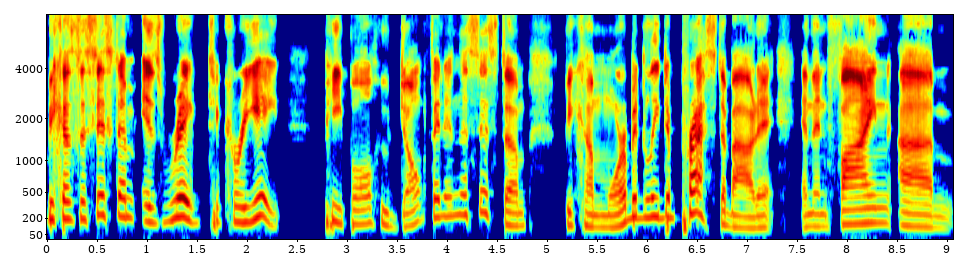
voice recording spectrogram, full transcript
because the system is rigged to create people who don't fit in the system become morbidly depressed about it and then find um,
